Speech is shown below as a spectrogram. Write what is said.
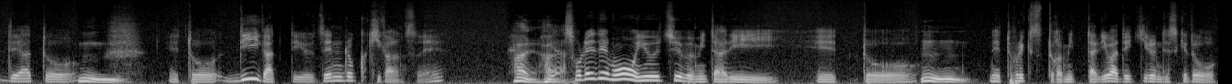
であと、うんうん。えっと D ガっていう全録機があるんですね、はいはい。いやそれでも YouTube 見たりえっとうんうん。ネットフリックスとか見たりはできるんですけど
